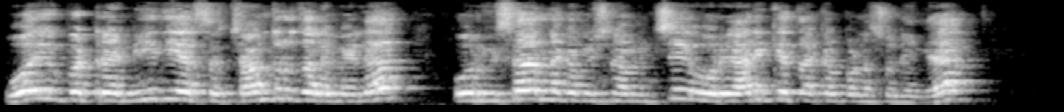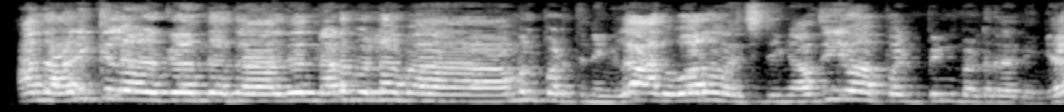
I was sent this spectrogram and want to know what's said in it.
ஓய்வு பெற்ற நீதியரசர் சந்துரு தலைமையில ஒரு விசாரணை கமிஷன் அமைச்சு ஒரு அறிக்கை தாக்கல் பண்ண சொன்னீங்க. அந்த அறிக்கையில் இருக்கிற அந்த அந்த- அது நடைமுறையில அமல்படுத்துனீங்களா? அது ஓரம் வச்சுட்டீங்க. அதையும் பின்பற்றாதீங்க. பின்பற்றுறீங்க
